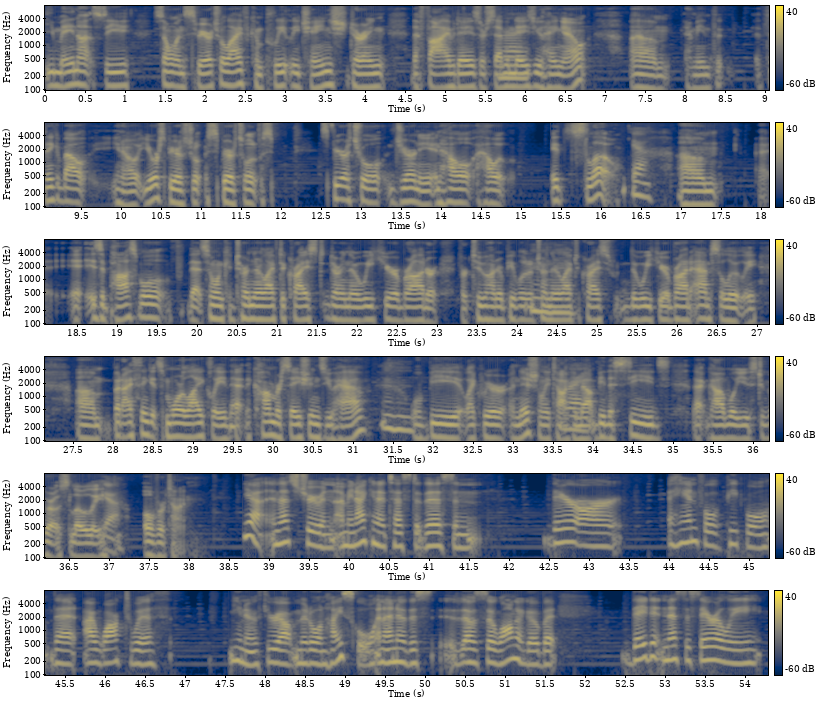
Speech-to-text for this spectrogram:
you may not see someone's spiritual life completely change during the five days or seven Right. days you hang out. Um, I mean, th- think about you know your spiritual spiritual spiritual journey and how how it's slow. Yeah. Um, is it possible that someone could turn their life to Christ during their week year abroad, or for 200 people to turn their life to Christ the week year abroad? Absolutely. Um, but I think it's more likely that the conversations you have will be, like we were initially talking Right. about, be the seeds that God will use to grow slowly Yeah. over time. Yeah, and that's true. And I mean, I can attest to this. And there are a handful of people that I walked with, you know, throughout middle and high school. And I know this, that was so long ago, but they didn't necessarily,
